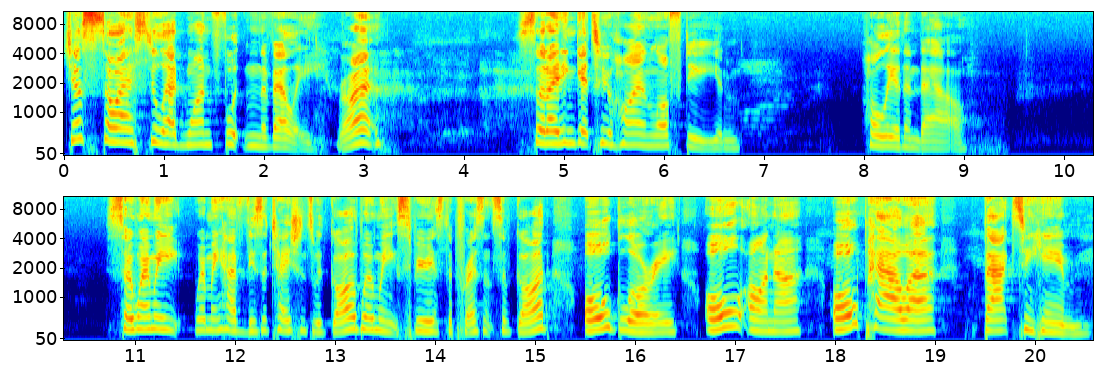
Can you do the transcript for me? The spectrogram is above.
Just so I still had one foot in the valley, right? So that I didn't get too high and lofty and holier than thou. So when we when we have visitations with God, when we experience the presence of God, all glory, all honor, all power back to him.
